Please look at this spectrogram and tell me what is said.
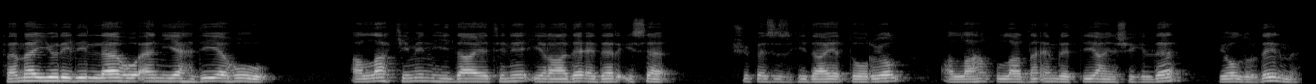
Femen yuridillahu en yehdiyehu Allah kimin hidayetini irade eder ise şüphesiz hidayet doğru yol Allah'ın kullarına emrettiği aynı şekilde yoldur değil mi?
